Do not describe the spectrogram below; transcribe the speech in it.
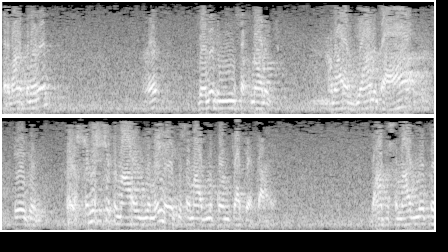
प्रमाण मैंने वैलिड मीन्स ऑफ़ नॉलेज हमारा ज्ञान का एक सुनिश्चित मार्ग ये नहीं है कि समाज में कौन क्या कहता है। वहाँ तो समाज में तो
